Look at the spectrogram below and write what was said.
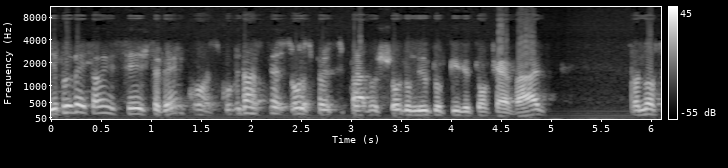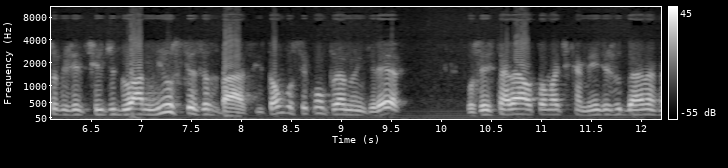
E aproveitar o ensejo também, convidar as pessoas para participar do show do Milton Filho Tom Carvalho, para o nosso objetivo de doar mil cestas básicas. Então, você comprando o ingresso, você estará automaticamente ajudando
